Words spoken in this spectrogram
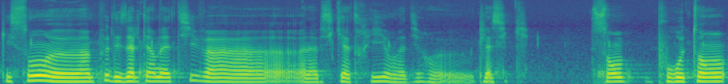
qui sont euh, un peu des alternatives à, la psychiatrie, on va dire, euh, classique, sans pour autant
